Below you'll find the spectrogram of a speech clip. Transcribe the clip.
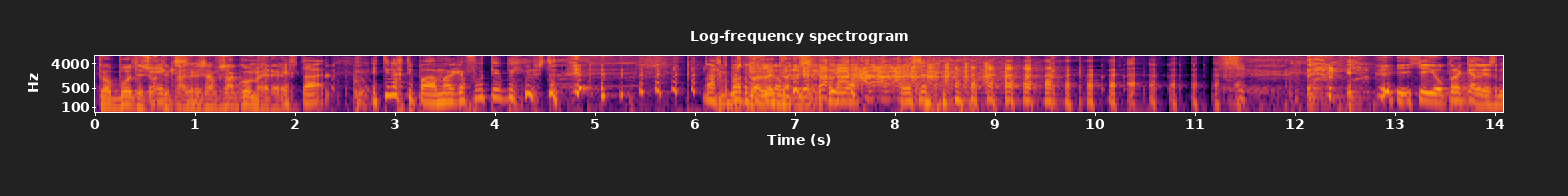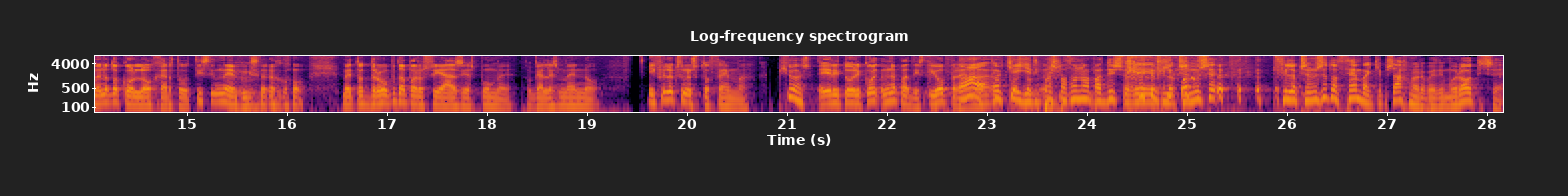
Το μπότι σου Έξι. χτυπάς, ρε, αφού σ' ακούμε, ρε. εφτά. Ε, τι να χτυπάω, Μάρκα, αφού τε- είμαι στο... Να χτυπάω το Στην κοφτέλο μου. τουαλέτα. Τρία, τέσσερα. Είχε η όπρα καλεσμένο το κολόχαρτο. Τι συνέβη, ξέρω εγώ. Με τον τρόπο που τα παρουσιάζει, ας πούμε, τον καλεσμένο. Ή φιλοξενούσε το θέμα. Ποιος; Ε, ρητορικό, μην απαντήσεις. Η Oprah. Α, εννοώ, οκ, τι- πώς το- γιατί προσπαθώ να απαντήσω. Ε, φιλοξενούσε, φιλοξενούσε το θέμα και ψάχνω, ρε παιδί μου, ρώτησε.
